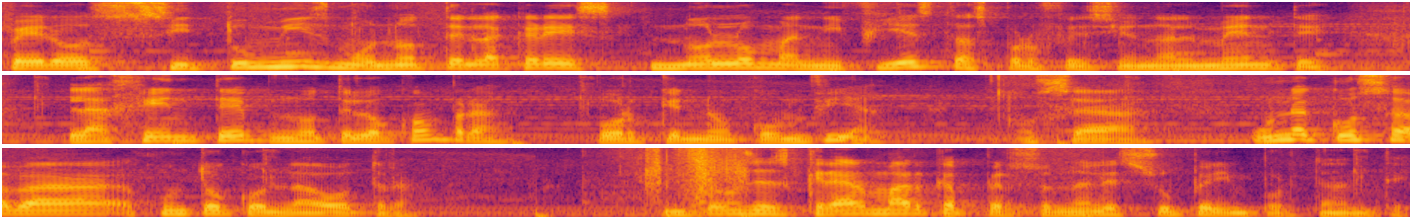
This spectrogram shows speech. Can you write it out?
pero si tú mismo no te la crees, no lo manifiestas profesionalmente, la gente no te lo compra porque no confía. O sea, una cosa va junto con la otra. Entonces, crear marca personal es súper importante.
